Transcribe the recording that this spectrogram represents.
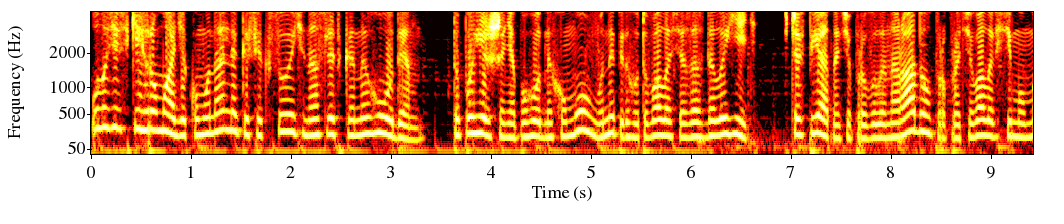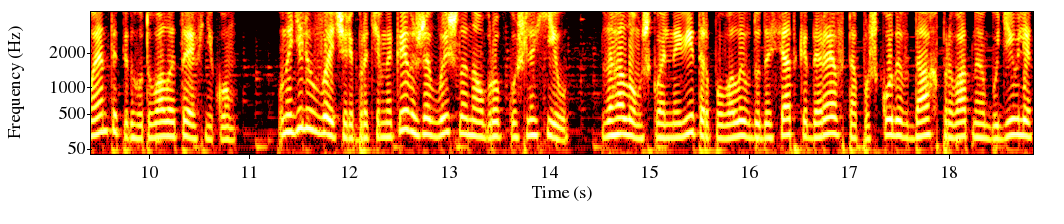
У Лозівській громаді комунальники фіксують наслідки негоди. До погіршення погодних умов вони підготувалися заздалегідь. Ще в п'ятницю провели нараду, пропрацювали всі моменти, підготували техніку. У неділю ввечері працівники вже вийшли на обробку шляхів. Загалом шквальний вітер повалив до десятки дерев та пошкодив дах приватної будівлі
